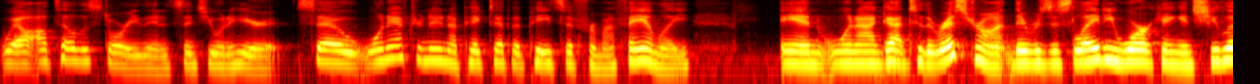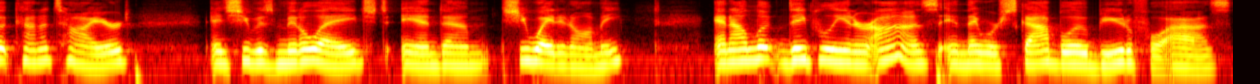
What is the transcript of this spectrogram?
Well, I'll tell the story then since you want to hear it. So, one afternoon, I picked up a pizza for my family. And when I got to the restaurant, there was this lady working, and she looked kind of tired. And she was middle aged, and um, she waited on me. And I looked deeply in her eyes, and they were sky blue, beautiful eyes.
